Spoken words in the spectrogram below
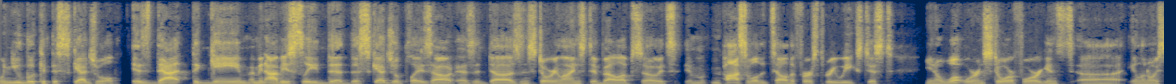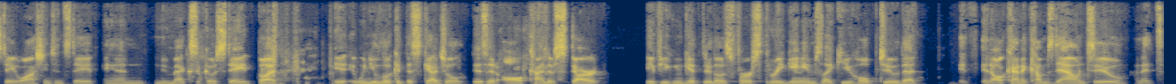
When you look at the schedule, is that the game? I mean, obviously the the schedule plays out as it does, and storylines develop, so it's impossible to tell the first three weeks just you know what we're in store for against uh, Illinois State, Washington State, and New Mexico State. But it, when you look at the schedule, does it all kind of start if you can get through those first three games like you hope to? That it, it all kind of comes down to, and it's,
